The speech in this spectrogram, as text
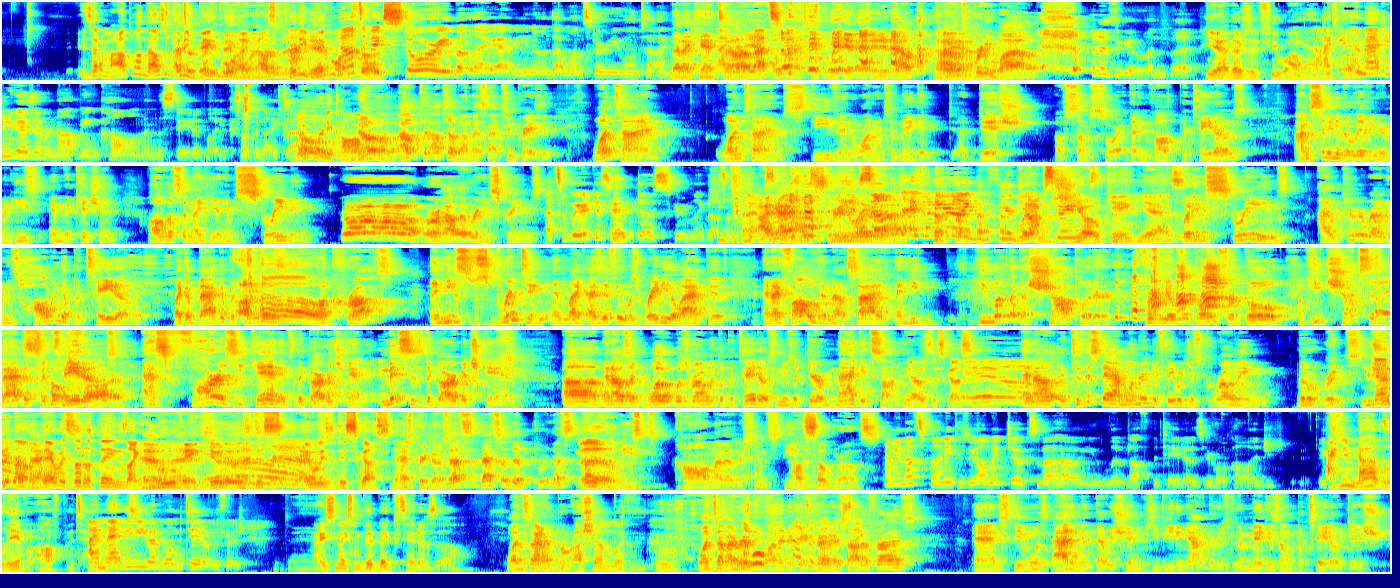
Is that a mild one? That was a pretty, a pretty big, big one. one. That was a pretty a- big one. Not for a big story, but like you know that one story you won't tell. I know. that I can't tell. I tell. know yeah, that story. one that's- would get edited out. Oh, that Oh, was yeah. pretty wild. that is a good one, but Yeah, there's a few wild yeah, ones. I can't but- imagine you guys ever not being calm in the state of like something like that. We're pretty calm, No, but- I'll, t- I'll tell one that's not too crazy. One time, one time, Steven wanted to make a, a dish of some sort that involved potatoes. I'm sitting in the living room and he's in the kitchen. All of a sudden, I hear him screaming, "Ah!" or however he screams. That's weird because he And does scream like that he sometimes. I don't actually actually scream scream like like that. that. Sometimes when you're like your When joke I'm screams. joking, yes. But he screams. I turn around and he's hauling a potato, like a bag of potatoes, Oh. across, and he's sprinting and like as if it was radioactive. And I follow him outside, and he he looked like a shot putter for the going for gold. He chucks his bag of So potatoes far. as far as he can into the garbage can, misses the garbage can. Um, and I was like, "Whoa, what's wrong with the potatoes?" And he was like, "There are maggots on it." Yeah, it was disgusting. And, I, and to this day, I'm wondering if they were just growing little roots. You No, sure no, no. maggots? There was little things like Yeah, moving, that's- dude. It was dis- it was disgusting. That's pretty gross. That's that's the that's the least calm I've ever seen Steven. that was so gross. I mean, that's funny because we all make jokes about how you lived off potatoes your whole college. I did not live off potatoes. I met you. You had one potato in the fridge. I used to make some good baked potatoes though. One You kind time, of brush them with. Ooh. one time I really wanted to get another carne asada fries, and Steven was adamant that we shouldn't keep eating out. That he was going to make his own potato dish,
